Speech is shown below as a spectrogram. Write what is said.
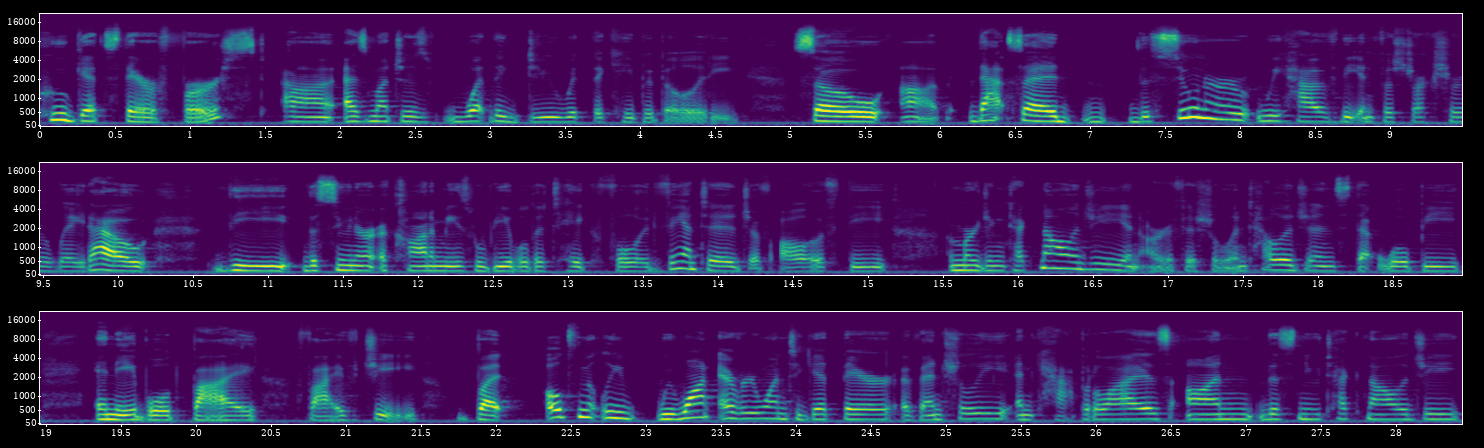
who gets there first uh, as much as what they do with the capability. So, uh, that said, the sooner we have the infrastructure laid out, the, the sooner economies will be able to take full advantage of all of the emerging technology and artificial intelligence that will be enabled by 5G. But ultimately, we want everyone to get there eventually and capitalize on this new technology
